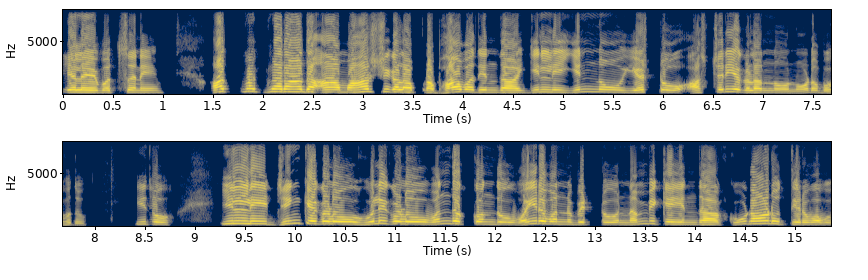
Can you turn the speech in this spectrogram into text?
ಎಲೆ ವತ್ಸನೆ, ಆತ್ಮಜ್ಞರಾದ ಆ ಮಹರ್ಷಿಗಳ ಪ್ರಭಾವದಿಂದ ಇಲ್ಲಿ ಇನ್ನೂ ಎಷ್ಟೋ ಆಶ್ಚರ್ಯಗಳನ್ನು ನೋಡಬಹುದು. ಇದು ಇಲ್ಲಿ ಜಿಂಕೆಗಳು, ಹುಲಿಗಳು ಒಂದಕ್ಕೊಂದು ವೈರವನ್ನು ಬಿಟ್ಟು ನಂಬಿಕೆಯಿಂದ ಕೂಡಾಡುತ್ತಿರುವವು.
